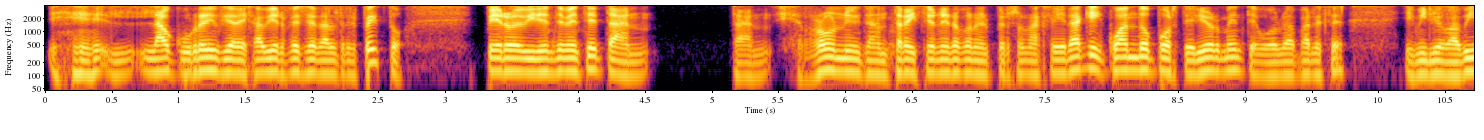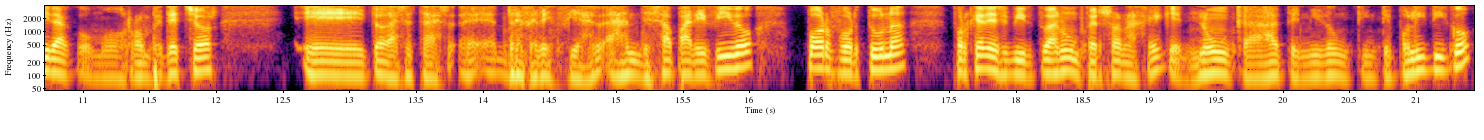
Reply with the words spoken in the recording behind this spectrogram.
la ocurrencia de Javier Fesser al respecto. Pero evidentemente tan tan erróneo y tan traicionero con el personaje era que cuando posteriormente vuelve a aparecer Emilio Gavira como rompetechos, eh, todas estas eh, referencias han desaparecido, por fortuna, porque desvirtúan un personaje que nunca ha tenido un tinte político.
